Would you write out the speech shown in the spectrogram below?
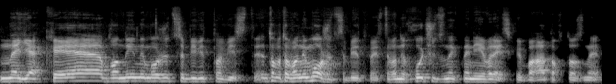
на яке вони не можуть собі відповісти. Тобто вони можуть собі відповісти. Вони хочуть зникнення єврейської. Багато хто з них,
